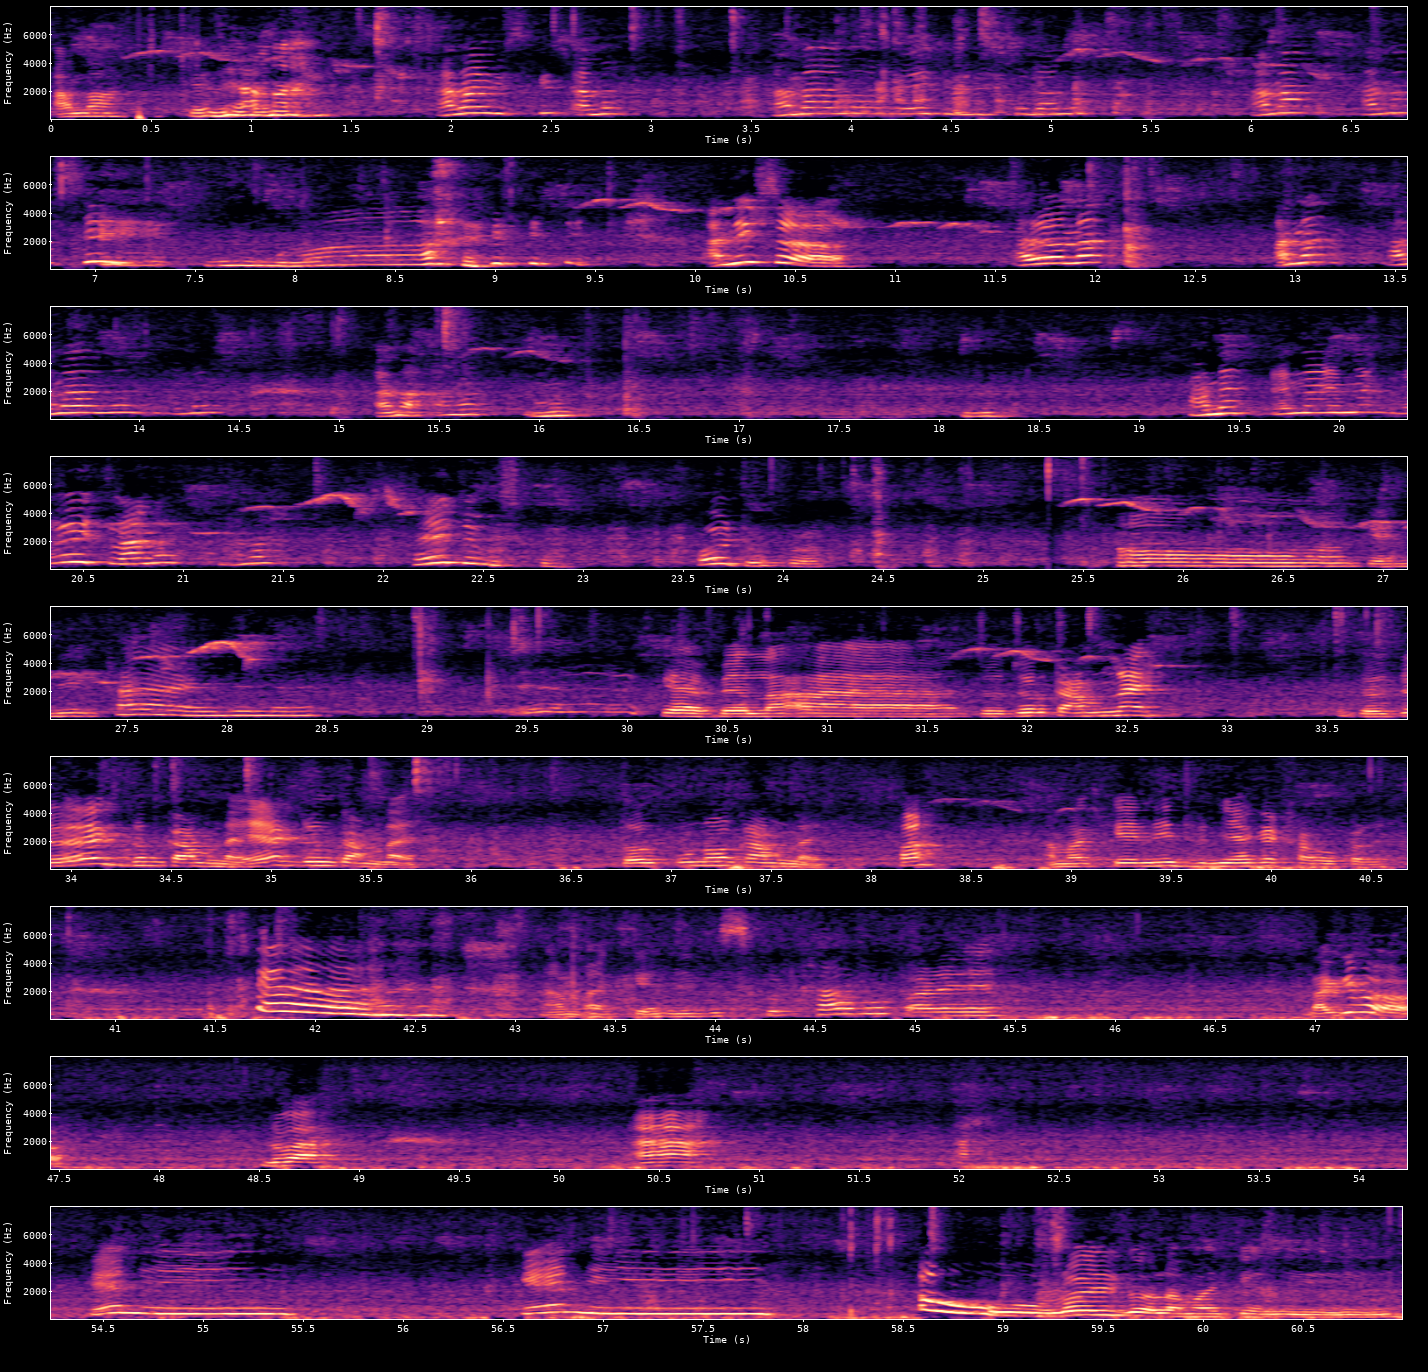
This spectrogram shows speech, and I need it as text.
Anak, ini anak. Anak biskuit, anak. Anak, anak, itu biskuit anak. Eh, anak, anak. Umar. Anissa. Ayo anak. Anak, anak, anak, anak. Anak, anak. Hmm. Hmm. সেইটো biscuit সৈটো ওপৰত অঁ কেনি খাই দিলে কেবেলা তোৰ কাম নাই তোৰ একদম কাম নাই একদম কাম নাই তোৰ কোনো কাম নাই। হা? আমাক কেনি ধুনীয়াকৈ খাব পাৰে। আহ, আমাক কেনি বিস্কুট খাব পাৰে। লাগিব? লোৱা আহা আহা। Kenny! Kenny! Oh, there you go, my Kenny.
